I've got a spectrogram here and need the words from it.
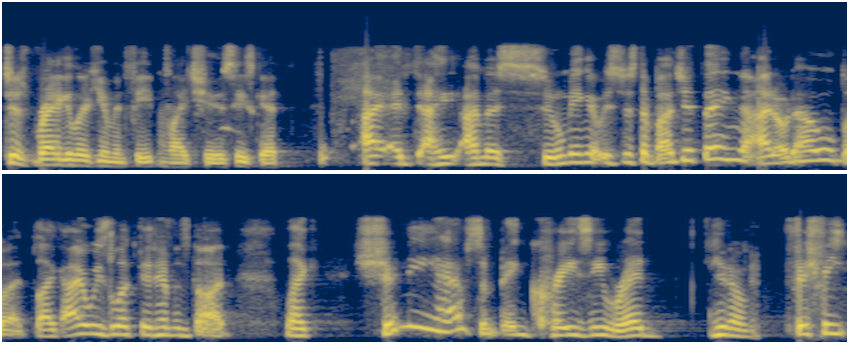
just regular human feet and light shoes. He's good. I, I I'm assuming it was just a budget thing. I don't know, but like I always looked at him and thought, like, shouldn't he have some big crazy red, you know, fish feet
